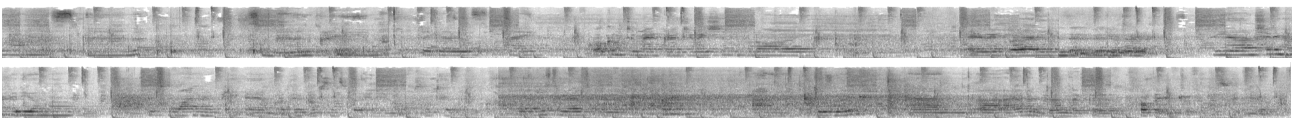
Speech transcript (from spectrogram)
some and some hand cream. Hey guys, hi. Welcome to my graduation vlog. Everybody. Yeah, I'm shooting a video now. It's 1 p.m. I've been up since 5 a.m. I'm so tired. So I just arrived at um, do work and uh, I haven't done like a proper intro for this video.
